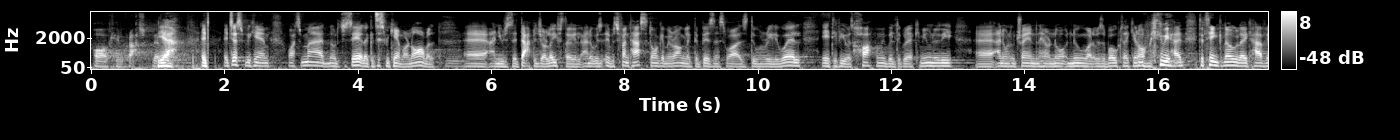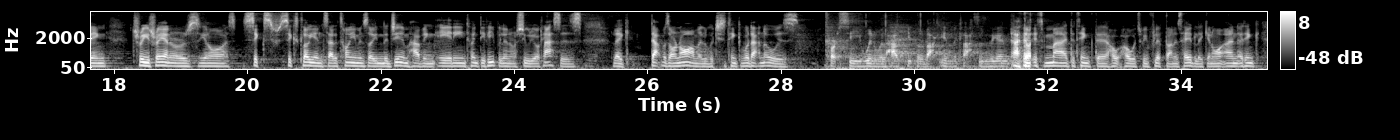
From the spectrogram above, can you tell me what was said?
all came crashing. Down. Yeah, it it just became what's mad. Now that you say it, like it just became more normal, mm. uh, and you just adapted your lifestyle, and it was it was fantastic. Don't get me wrong, like the business was doing really well. ATP was hopping. We built a great community. Uh, anyone who trained in here know, knew what it was about. Like you know, we, we had to think now, like having three trainers, you know, six six clients at a time inside in the gym, having 18, 20 people in our studio classes, like that was our normal. Which you think about that now is foresee when we'll have people back in the classes again. it's mad to think the, how, how it's been flipped on its head, like you know, and I think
